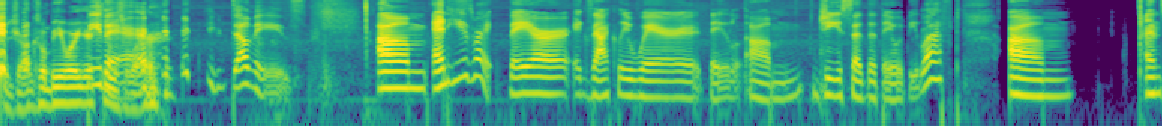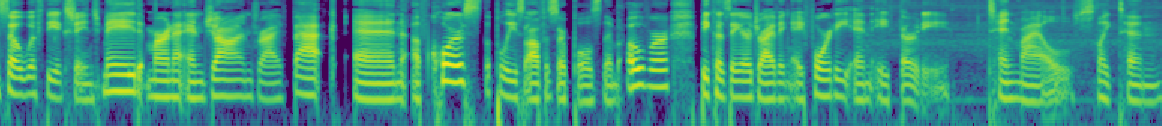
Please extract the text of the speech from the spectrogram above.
the drugs will be where your Be keys there. were. you dummies. Um, and he is right. They are exactly where they um G said that they would be left. Um and so with the exchange made, Myrna and John drive back and of course the police officer pulls them over because they are driving a 40 and a 30. 10 miles, like 10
